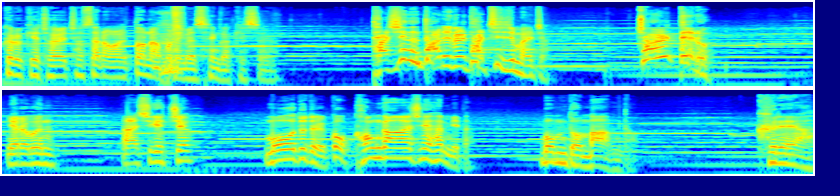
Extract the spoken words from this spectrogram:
그렇게 저의 첫사랑을 떠나보내며 생각했어요. 다시는 다리를 다치지 말자. 절대로. 여러분 아시겠죠? 모두들 꼭 건강하셔야 합니다. 몸도 마음도. 그래야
